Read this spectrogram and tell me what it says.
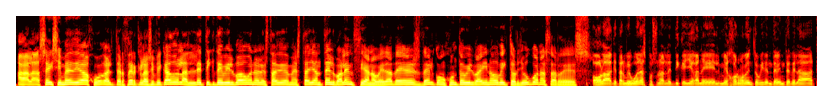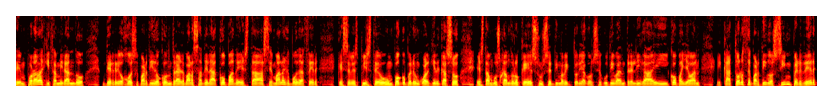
A las seis y media juega el tercer clasificado, el Athletic de Bilbao, en el estadio de Mestalla ante el Valencia. Novedades del conjunto bilbaíno. Víctor Yuk, buenas tardes. Hola, ¿qué tal? Muy buenas. Pues un Athletic que llega en el mejor momento, evidentemente, de la temporada. Quizá mirando de reojo ese partido contra el Barça de la Copa de esta semana, que puede hacer que se despiste un poco, pero en cualquier caso están buscando lo que es su séptima victoria consecutiva entre Liga y Copa. Llevan 14 eh, partidos sin perder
